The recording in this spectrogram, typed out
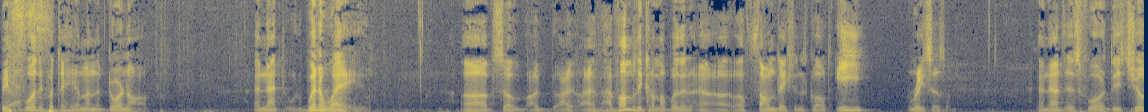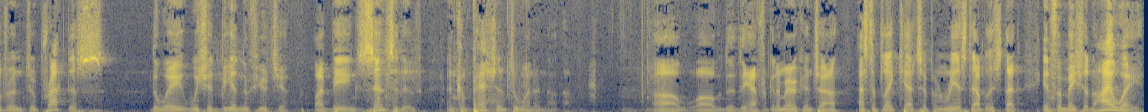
before Yes. they put their hand on the doorknob. And that went away. Uh, so I, I, I've humbly come up with an, uh, a foundation. It's called E Racism. And that is for these children to practice the way we should be in the future by being sensitive and compassionate to one another. Uh, uh, the, the African American child has to play catch up and reestablish that information highway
